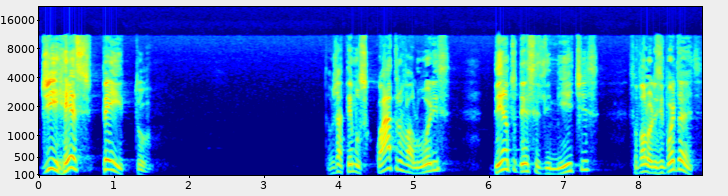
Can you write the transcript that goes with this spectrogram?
de respeito. Então já temos quatro valores dentro desses limites, são valores importantes.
